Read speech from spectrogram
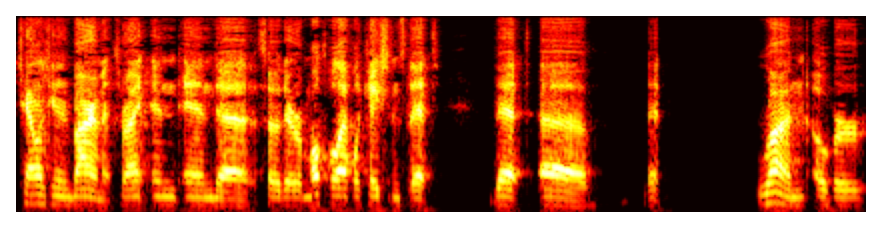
challenging environments, right? And, and uh, so there are multiple applications that, that, uh, that run over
